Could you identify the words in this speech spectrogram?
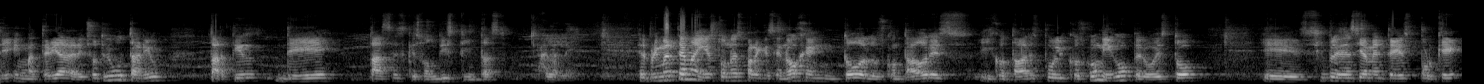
de, en materia de derecho tributario partir de bases que son distintas a la ley. El primer tema, y esto no es para que se enojen todos los contadores y contadores públicos conmigo, pero esto eh, simple y sencillamente es porque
